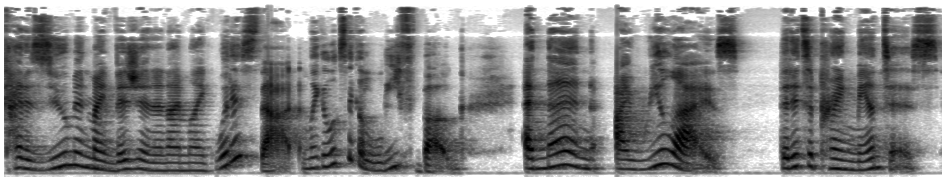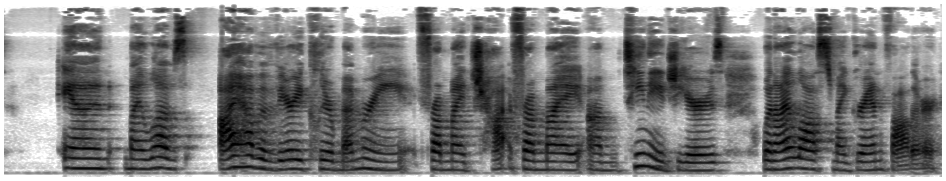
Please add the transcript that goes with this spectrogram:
kind of zoom in my vision and I'm like, what is that? I'm like, it looks like a leaf bug. And then I realize that it's a praying mantis. And my loves, I have a very clear memory from my from my um, teenage years when I lost my grandfather,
